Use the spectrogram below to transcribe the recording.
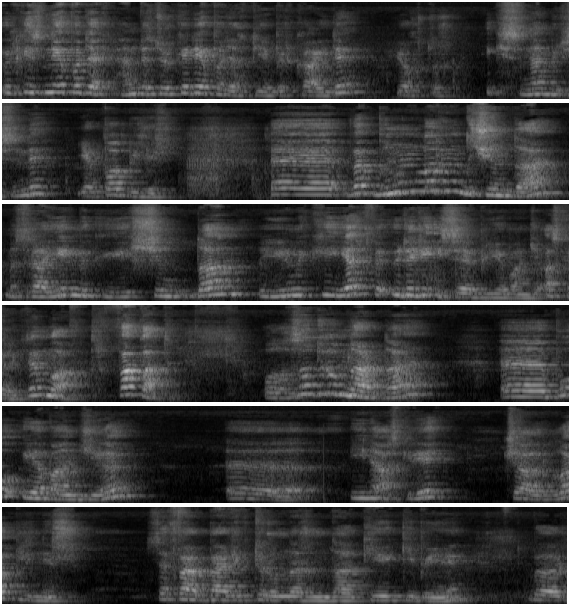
ülkesinde yapacak hem de Türkiye'de yapacak diye bir kaide yoktur. İkisinden birisinde yapabilir. E, ve bunların dışında mesela 22 yaşından 22 yaş ve üdeli ise bir yabancı askerlikten muaftır. Fakat olası durumlarda e, bu yabancı e, yine askeriye çağrılabilir. Seferberlik durumlarındaki gibi böyle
